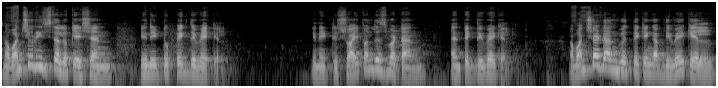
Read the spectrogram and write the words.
Now once you reach the location, you need to pick the vehicle. You need to swipe on this button and pick the vehicle. Now once you're done with picking up the vehicle,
